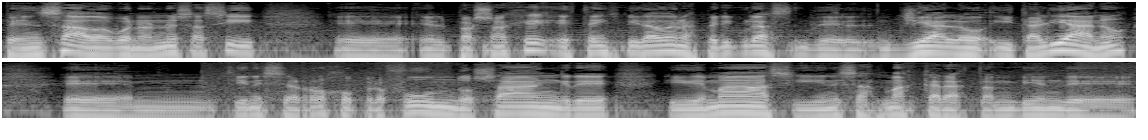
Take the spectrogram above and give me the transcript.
pensado, bueno, no es así. El personaje está inspirado en las películas del giallo italiano, tiene ese rojo profundo, sangre y demás, y en esas máscaras también de,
